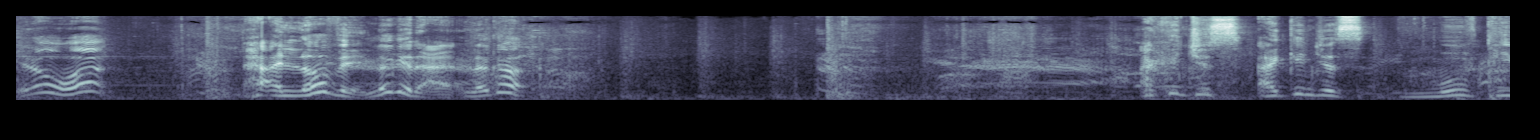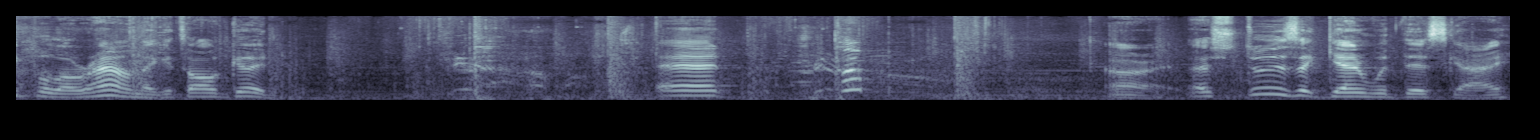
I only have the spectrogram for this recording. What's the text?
You know what? I love it. Look at that. Look up. I could just I can just move people around like it's all good. And up. Alright, let's do this again with this guy.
